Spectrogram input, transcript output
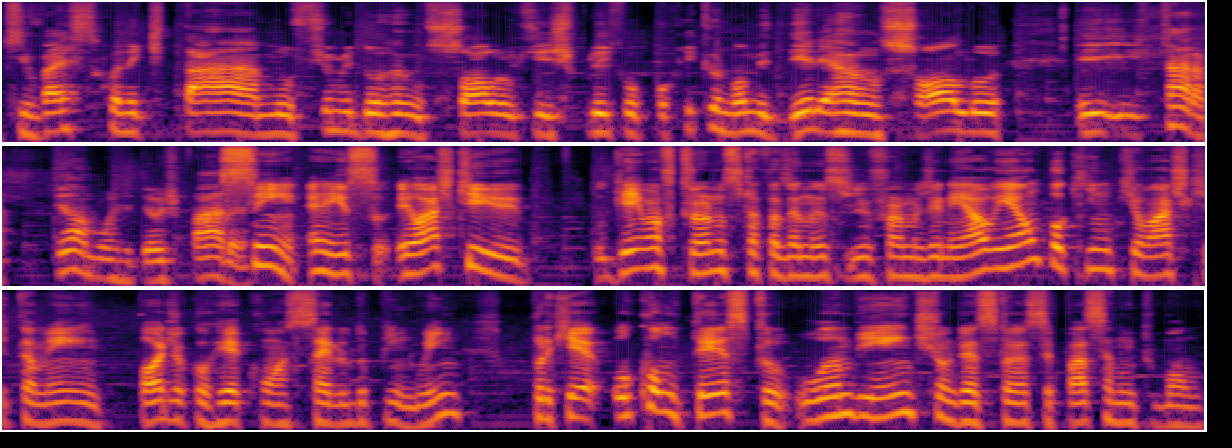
que vai se conectar no filme do Han Solo, que explica o porquê que o nome dele é Han Solo. E, cara, pelo amor de Deus, para. Sim, é isso. Eu acho que o Game of Thrones está fazendo isso de forma genial e é um pouquinho que eu acho que também pode ocorrer com a série do Pinguim, porque o contexto, o ambiente onde a história se passa é muito bom.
